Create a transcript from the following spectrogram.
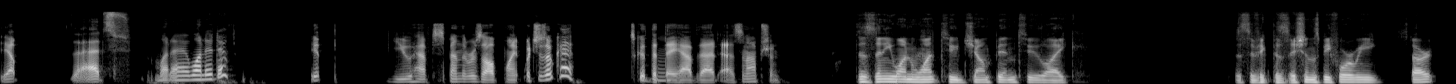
Yep. That's what I want to do. Yep. You have to spend the resolve point, which is okay. It's good that they have that as an option. Does anyone want to jump into like specific positions before we start,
